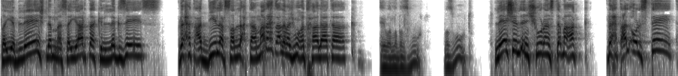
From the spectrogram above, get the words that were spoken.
طيب ليش لما سيارتك ال Lexus رحت على ال dealer صلحتها؟ ما رحت على مجموعة خالاتك؟ اي والله مزبوط مزبوط ليش الإنشورنس تبعك رحت على الأول ستيت؟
